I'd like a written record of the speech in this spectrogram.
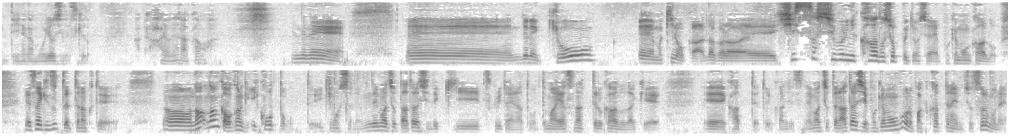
って言いながらもう4時ですけど。は、はよねなあかんわ。でね、えー、でね、今日、えー、まあ、昨日か。だから、えー、久しぶりにカードショップ行きましたね。ポケモンカード。いや、最近ずっとやってなくて、あななんかわからんけど行こうと思って行きましたね。で、まあちょっと新しいデッキ作りたいなと思って、まあ安なってるカードだけ、えー買ってという感じですね。まあちょっとね、新しいポケモン GO のパック買ってないんで、ちょっとそれもね、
